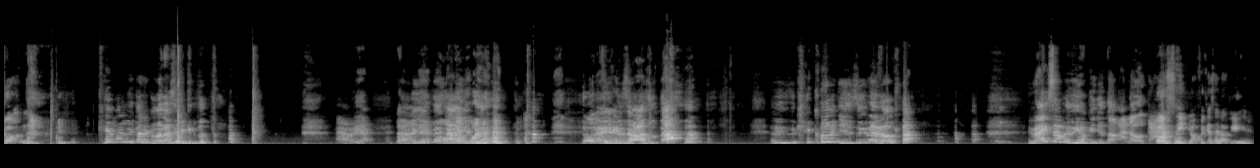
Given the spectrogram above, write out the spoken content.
Con... qué maldita recomendación que tú estás. Amiga, la oyente, la que- se va a asustar. ¿Qué coño? Yo soy una loca. Raiza me dijo que yo estaba loca. Pues sí, yo fui que se lo dije.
